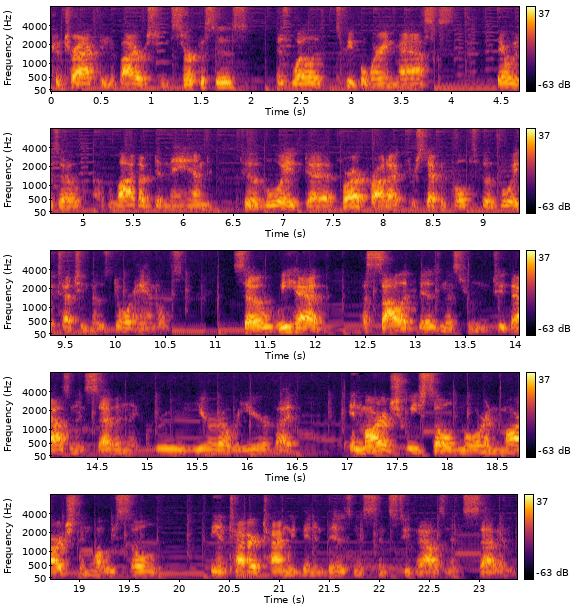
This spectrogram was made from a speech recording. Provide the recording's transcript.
contracting the virus from surfaces, as well as people wearing masks there was a, a lot of demand to avoid uh, for our product for step and to avoid touching those door handles. So we had a solid business from 2007 that grew year over year, but in March we sold more in March than what we sold the entire time we've been in business since 2007.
